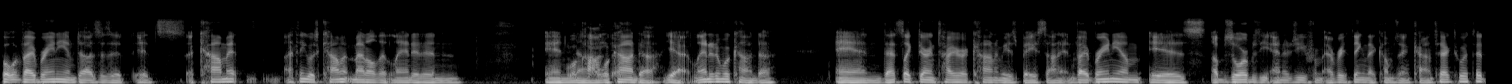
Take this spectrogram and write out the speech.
but what vibranium does is it it's a comet. I think it was comet metal that landed in in Wakanda. Uh, Wakanda. Wakanda. Yeah, it landed in Wakanda, and that's like their entire economy is based on it. And vibranium is absorbs the energy from everything that comes in contact with it.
